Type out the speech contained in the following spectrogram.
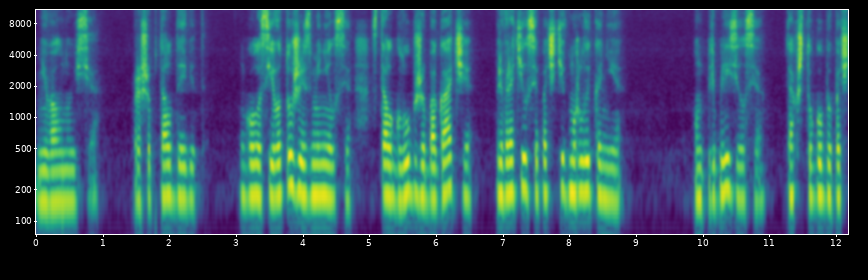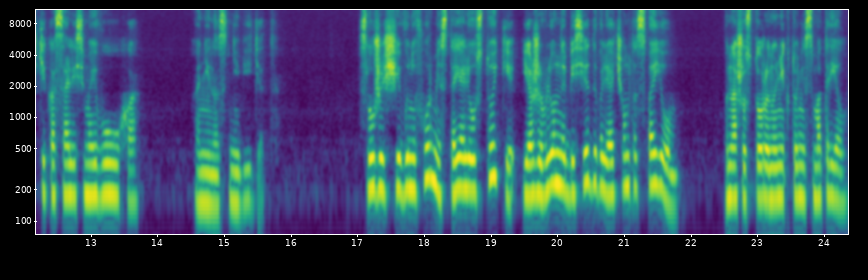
«Не волнуйся», – прошептал Дэвид. Голос его тоже изменился, стал глубже, богаче, превратился почти в мурлыканье. Он приблизился, так что губы почти касались моего уха. Они нас не видят. Служащие в униформе стояли у стойки и оживленно беседовали о чем-то своем. В нашу сторону никто не смотрел.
